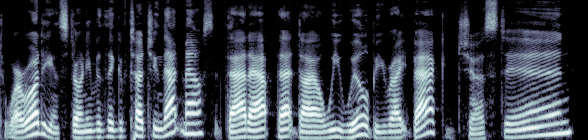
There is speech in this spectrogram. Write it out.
to our audience, don't even think of touching that mouse, that app, that dial. We will be right back. Justin.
